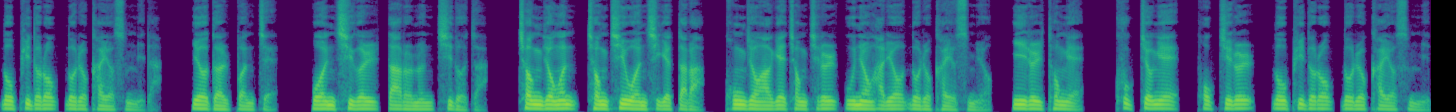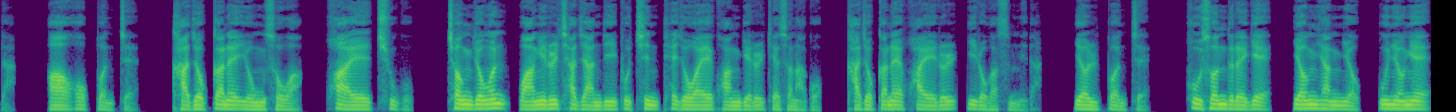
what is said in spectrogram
높이도록 노력하였습니다. 여덟 번째, 원칙을 따르는 지도자. 정종은 정치 원칙에 따라 공정하게 정치를 운영하려 노력하였으며 이를 통해 국정의 복지를 높이도록 노력하였습니다. 아홉 번째, 가족 간의 용서와 화해 추구. 정종은 왕위를 차지한 뒤 부친 태조와의 관계를 개선하고 가족 간의 화해를 이뤄갔습니다. 열 번째, 후손들에게 영향력, 운영의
